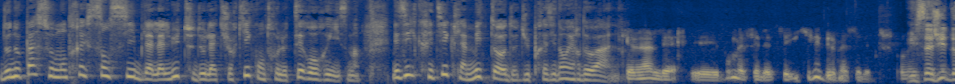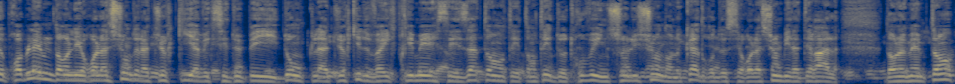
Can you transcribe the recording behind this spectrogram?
de ne pas se montrer sensibles à la lutte de la Turquie contre le terrorisme. Mais il critique la méthode du président Erdogan. Il s'agit de problèmes dans les relations de la Turquie avec ces deux pays. Donc la Turquie devrait exprimer ses attentes et tenter de trouver une solution dans le cadre de ses relations bilatérales. Dans le même temps,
